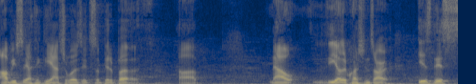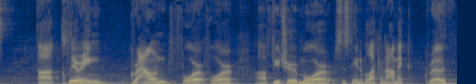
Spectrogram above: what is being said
obviously, I think the answer was it's a bit of both. Uh, now, the other questions are: Is this uh, clearing ground for for uh, future more sustainable economic growth,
